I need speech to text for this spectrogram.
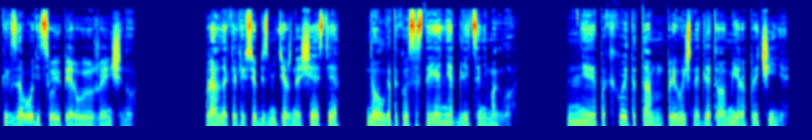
как заводит свою первую женщину. Правда, как и все безмятежное счастье, долго такое состояние длиться не могло. Не по какой-то там привычной для этого мира причине.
